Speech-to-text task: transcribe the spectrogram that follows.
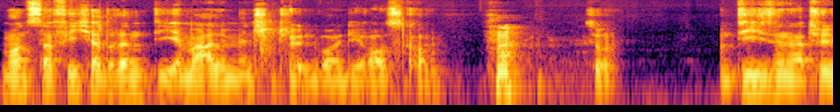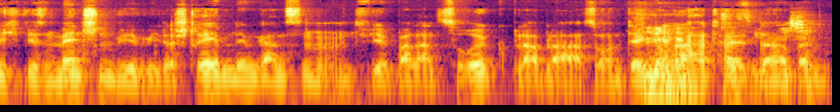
Monsterviecher drin, die immer alle Menschen töten wollen, die rauskommen. so. Und die sind natürlich, wir sind Menschen, wir widerstreben dem Ganzen und wir ballern zurück, bla bla. So. Und der Ja, Junge hat halt da beim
